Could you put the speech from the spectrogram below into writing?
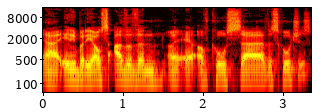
uh, anybody else, other than, uh, of course, uh, the Scorchers?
